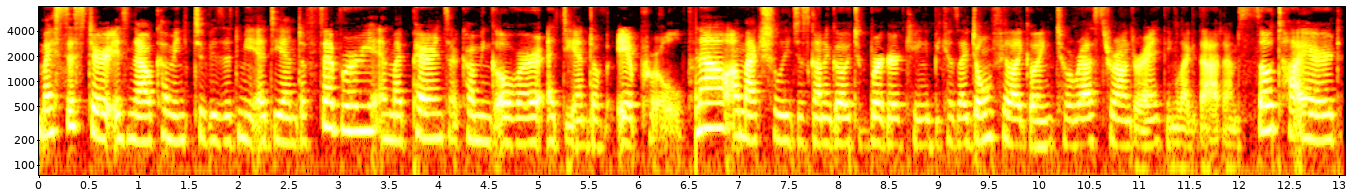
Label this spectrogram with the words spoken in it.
my sister is now coming to visit me at the end of February and my parents are coming over at the end of April. Now I'm actually just gonna go to Burger King because I don't feel like going to a restaurant or anything like that. I'm so tired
